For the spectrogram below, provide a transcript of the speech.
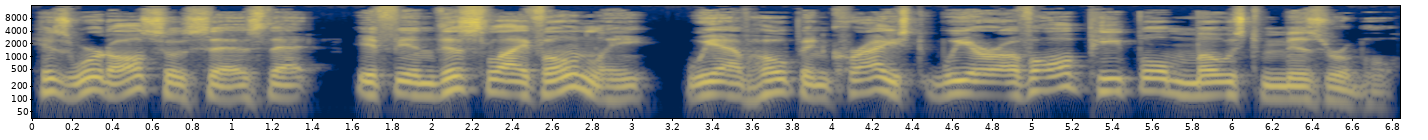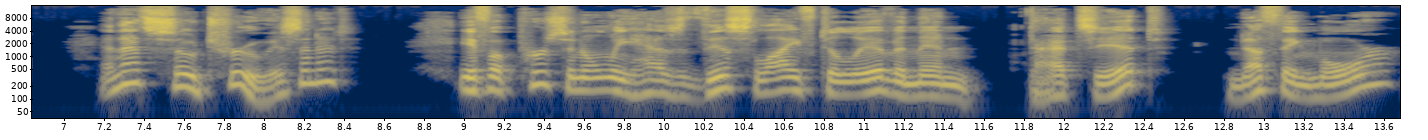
His word also says that if in this life only we have hope in Christ, we are of all people most miserable. And that's so true, isn't it? If a person only has this life to live and then that's it, nothing more.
